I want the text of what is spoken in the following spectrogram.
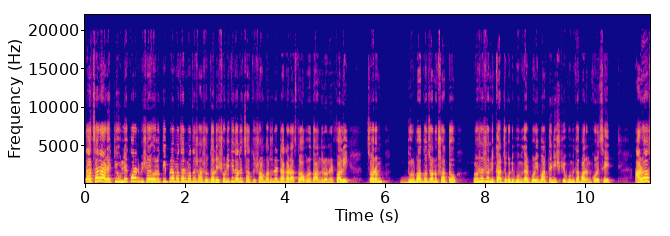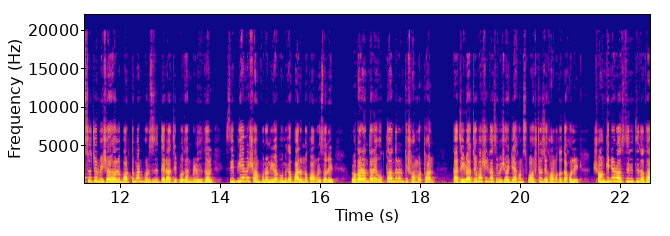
তাছাড়া আরেকটি উল্লেখ করার বিষয় হলো তিপ্রামাথার মতো শাসক দলের শরিকি দলের ছাত্র সংগঠনের ডাকা রাস্তা অবরোধ আন্দোলনের ফলে চরম দুর্ভাগ্যজনক সত্ত্বেও প্রশাসনিক কার্যকরী ভূমিকার পরিবর্তে নিষ্ক্রিয় ভূমিকা পালন করেছে। আরও আশ্চর্যের বিষয় হলো, বর্তমান পরিস্থিতিতে রাজ্যের প্রধান বিরোধী দল সিপিএম এর সম্পূর্ণ নীরব ভূমিকা পালন ও কংগ্রেস দলের প্রকারান্তরে উক্ত আন্দোলনকে সমর্থন। কাজেই রাজ্যবাসীর কাছে বিষয়টি এখন স্পষ্ট যে ক্ষমতা দখলের সংকীর্ণ রাজনীতি তথা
